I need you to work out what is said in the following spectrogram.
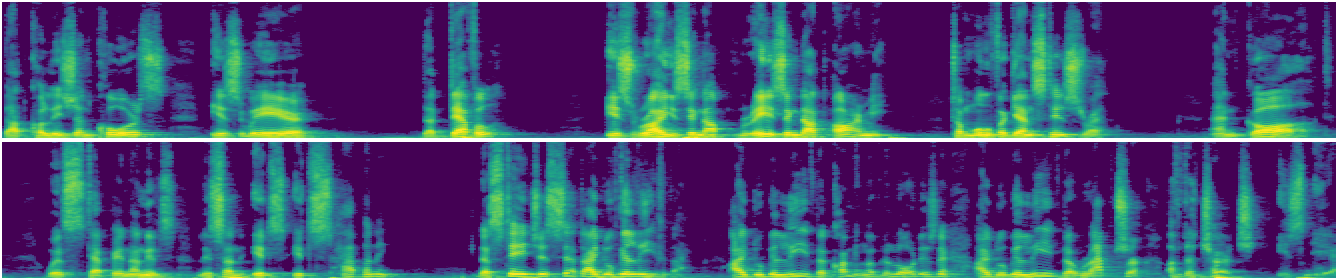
That collision course is where the devil is rising up, raising that army to move against Israel. And God will step in and it's listen, it's it's happening. The stage is set. I do believe that. I do believe the coming of the Lord is near. I do believe the rapture of the church is near.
